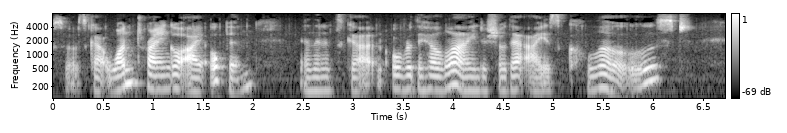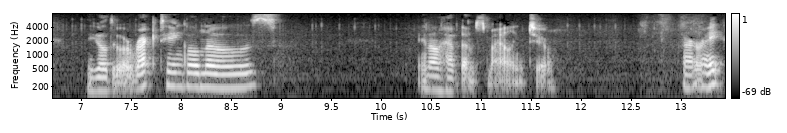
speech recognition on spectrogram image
So it's got one triangle eye open, and then it's got an over the hill line to show that eye is closed. Maybe I'll do a rectangle nose, and I'll have them smiling too. All right,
